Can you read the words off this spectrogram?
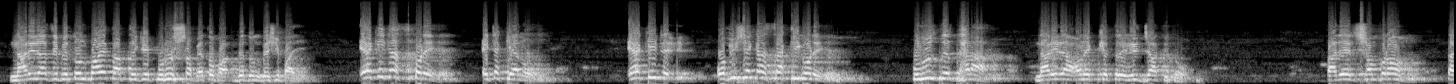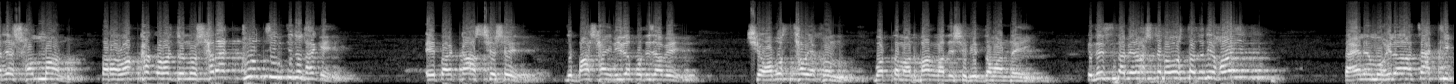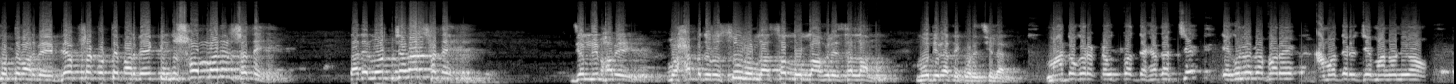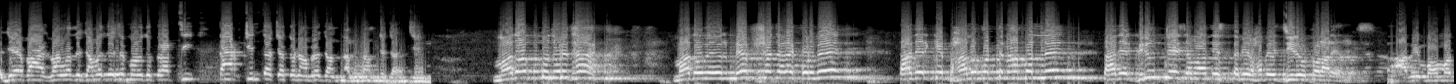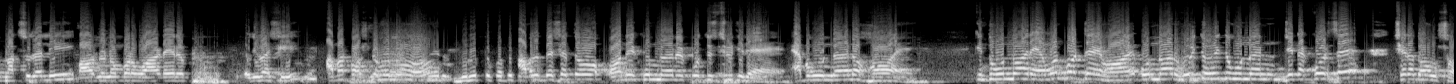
নারীরা যে বেতন পায়, তার থেকে পুরুষরা বেতন বেতন বেশি পায়। একই কাজ করে, এটা কেন? একই অফিসে কাজ চাকরি করে। পুরুষদের ধারা, নারীরা অনেক ক্ষেত্রে নির্যাতিত। তাদের সম্ভ্রম, তাদের সম্মান, তারা রক্ষা করার জন্য সারাক্ষণ চিন্তিত থাকে। এবার কাজ শেষে যে বাসায় নিরাপদে যাবে, সে অবস্থাও এখন বর্তমান বাংলাদেশে বিদ্যমান নেই। কিন্তু ইসলামী রাষ্ট্র ব্যবস্থা যদি হয়, তাহলে মহিলারা চাকরি করতে পারবে, ব্যবসা করতে পারবে, কিন্তু সম্মানের সাথে, তাদের মর্যাদার সাথে যেমনি ভাবে মোহাম্মদ রসুল্লাহ সাল্লাহ সাল্লাম মদিরাতে করেছিলেন। মাদকের একটা উৎপাদ দেখা যাচ্ছে। এগুলোর ব্যাপারে আমাদের যে মাননীয় যে বাংলাদেশ জামাত ইসলামের মনোনীত প্রার্থী তার চিন্তা চেতনা আমরা জান- আমি জানতে চাচ্ছি। মাদক তো দূরে থাক। মাদকের ব্যবসা যারা করবে তাদেরকে ভালো করতে না পারলে তাদের বিরুদ্ধে জামাত ইসলামের হবে জিরো টলারেন্স আমি মোহাম্মদ মাকসুদ আলী বাউন্ন নম্বর ওয়ার্ডের অধিবাসী, আমার প্রশ্ন হলো গুরুত্ব কত আমাদের দেশে তো অনেক উন্নয়নের প্রতিশ্রুতি দেয় এবং উন্নয়ন হয়। কিন্তু উন্নয়ন এমন পর্যায়ে হয়, উন্নয়ন হইতে হইতে উন্নয়ন যেটা করছে, সেটা ধ্বংস।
